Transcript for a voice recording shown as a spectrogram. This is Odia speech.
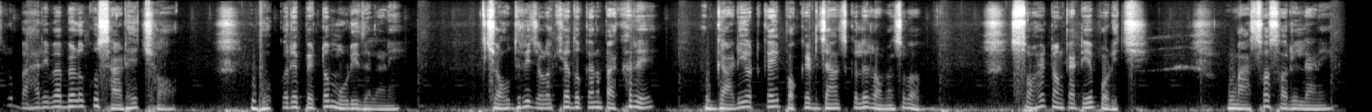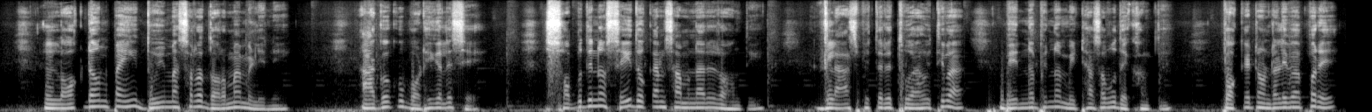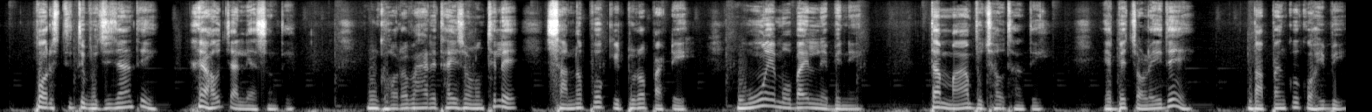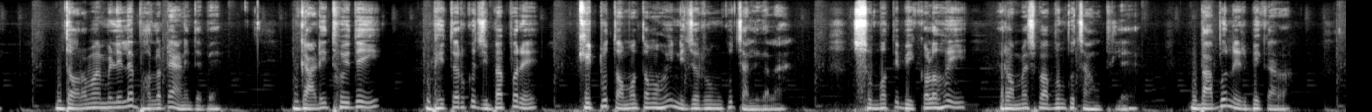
ଅଫିସରୁ ବାହାରିବା ବେଳକୁ ସାଢ଼େ ଛଅ। ଭୋକରେ ପେଟ ମୋଡ଼ି ଦେଲାଣି। ଚୌଧୁରୀ ଜଳଖିଆ ଦୋକାନ ପାଖରେ ଗାଡ଼ି ଅଟକାଇ ପକେଟ୍ ଯାଞ୍ଚ କଲେ ରମେଶ ବାବୁ। ଶହେ ଟଙ୍କାଟିଏ ପଡ଼ିଛି। ମାସ ସରିଲାଣି। ଲକଡାଉନ୍ ପାଇଁ ଦୁଇ ମାସର ଦରମା ମିଳିନି। ଆଗକୁ ବଢ଼ିଗଲେ ସେ। ସବୁଦିନ ସେଇ ଦୋକାନ ସାମ୍ନାରେ ରହନ୍ତି। ଗ୍ଲାସ୍ ଭିତରେ ଥୁଆ ହୋଇଥିବା ଭିନ୍ନ ଭିନ୍ନ ମିଠା ସବୁ ଦେଖନ୍ତି। ପକେଟ୍ ଅଣ୍ଡାଳିବା ପରେ ପରିସ୍ଥିତି ବୁଝିଯାଆନ୍ତି। ଆଉ ଚାଲି ଆସନ୍ତି। ଘର ବାହାରେ ଥାଇ ଶୁଣୁଥିଲେ ସାନ ପୁଅ କିଟୁର ପାଟି ମୁଁ ଏ ମୋବାଇଲ ନେବିନି ତା ମା ବୁଝାଉଥାନ୍ତି ଏବେ ଚଳେଇ ଦେ ବାପାଙ୍କୁ କହିବି ଦରମା ମିଳିଲେ ଭଲଟେ ଆଣିଦେବେ ଗାଡ଼ି ଥୋଇ ଦେଇ ଭିତରକୁ ଯିବା ପରେ କିଟୁ ତମତମ ହୋଇ ନିଜ ରୁମ୍କୁ ଚାଲିଗଲା। ସୁମତି ବିକଳ ହୋଇ ରମେଶ ବାବୁଙ୍କୁ ଚାହୁଁଥିଲେ। ବାବୁ ନିର୍ବିକାର।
